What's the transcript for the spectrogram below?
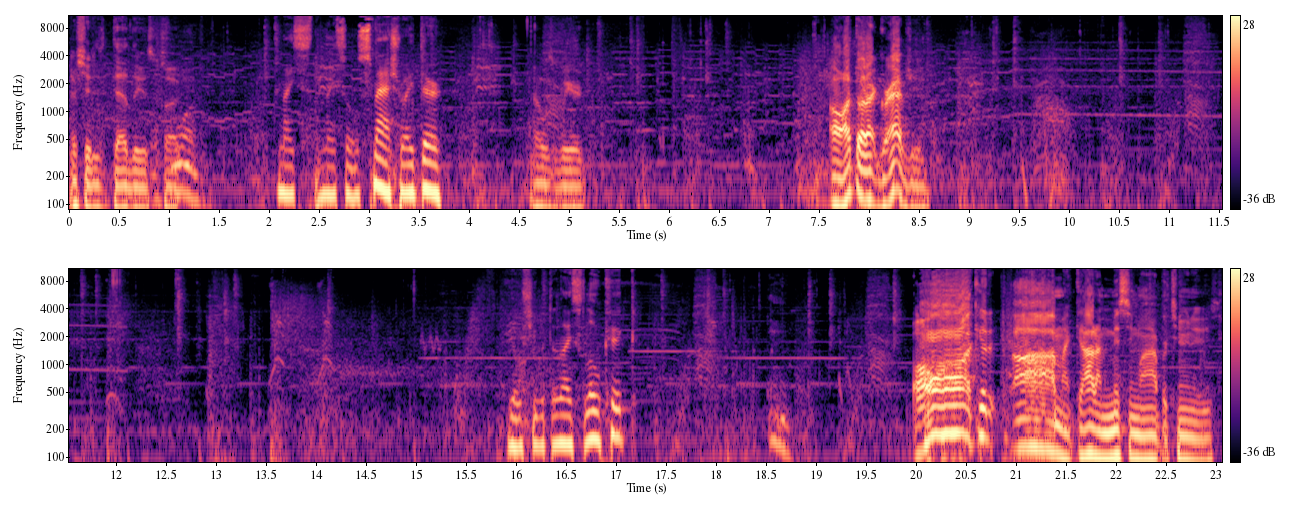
That shit is deadly as That's fuck. one. Nice, nice little smash right there. That was weird. Oh, I thought I grabbed you. Yoshi with a nice low kick. Oh, I could. Ah, my God, I'm missing my opportunities.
